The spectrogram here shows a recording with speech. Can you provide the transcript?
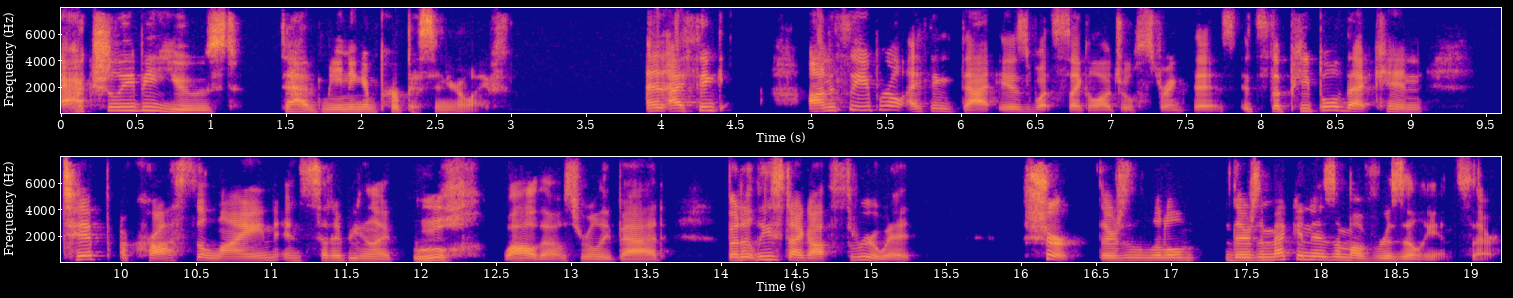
actually be used to have meaning and purpose in your life. And I think, honestly, April, I think that is what psychological strength is. It's the people that can tip across the line instead of being like, ugh, wow, that was really bad. But at least I got through it. Sure, there's a little, there's a mechanism of resilience there.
